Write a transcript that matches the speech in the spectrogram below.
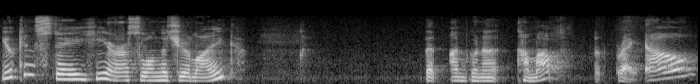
you can stay here as long as you like, but I'm gonna come up right now.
